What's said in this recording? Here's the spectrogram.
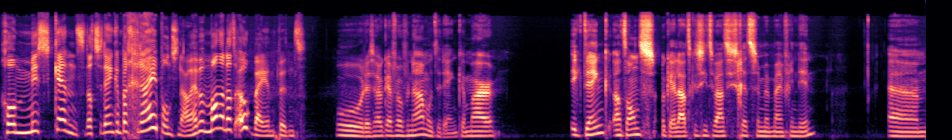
gewoon miskend. Dat ze denken, begrijp ons nou. Hebben mannen dat ook bij een punt? Oeh, daar zou ik even over na moeten denken. Maar ik denk, althans... Oké, laat ik een situatie schetsen met mijn vriendin. Ehm,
